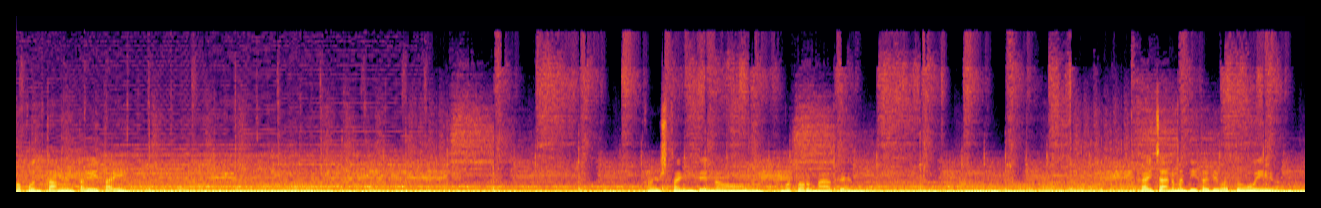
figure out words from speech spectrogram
Papuntang Tagaytay. First time din ng motor natin. Kahit saan naman dito, di ba? Two-way yun.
